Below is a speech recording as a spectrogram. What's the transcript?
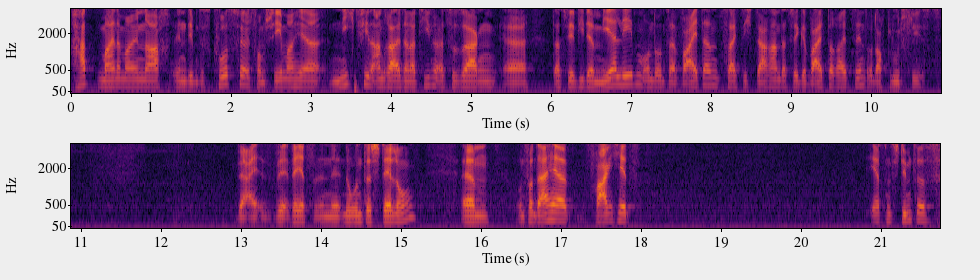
hat meiner Meinung nach in dem Diskursfeld vom Schema her nicht viel andere Alternativen, als zu sagen, äh, dass wir wieder mehr leben und uns erweitern, zeigt sich daran, dass wir gewaltbereit sind und auch Blut fließt. Wäre wär, jetzt eine, eine Unterstellung. Ähm, und von daher frage ich jetzt, erstens stimmt das,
